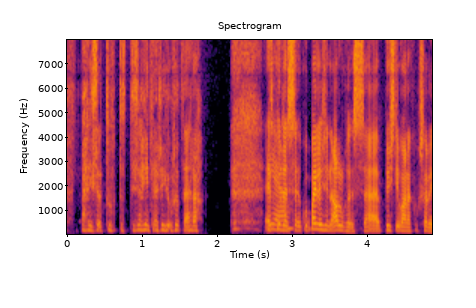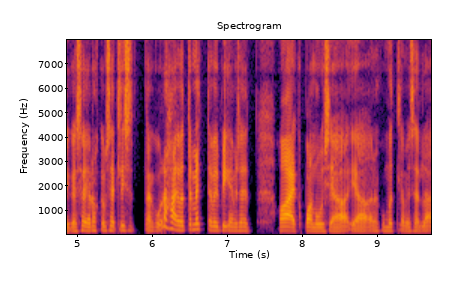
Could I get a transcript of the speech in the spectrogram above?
päriselt tuntud disaineri juurde ära et yeah. kuidas, kui palju sinna alguses püstipanekuks oli, kas oli rohkem see, et lihtsalt nagu raha ja võtame ette või pigem see, et aeg, panus ja, ja nagu mõtleme selle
